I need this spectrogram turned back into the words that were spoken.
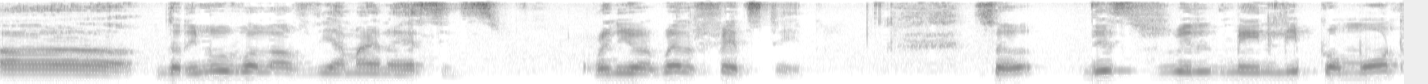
uh, the removal of the amino acids when you are well fed state. So this will mainly promote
